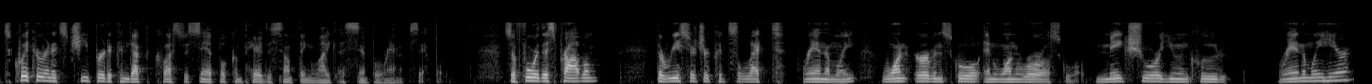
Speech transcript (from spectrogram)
it's quicker and it's cheaper to conduct a cluster sample compared to something like a simple random sample. So for this problem, the researcher could select randomly one urban school and one rural school. Make sure you include randomly here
